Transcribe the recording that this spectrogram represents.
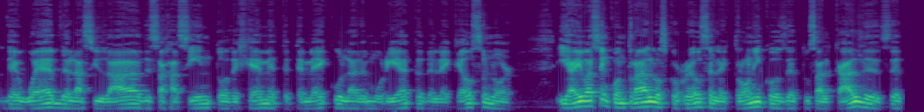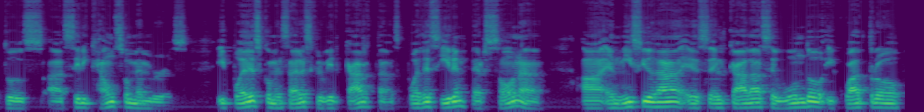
de web de la ciudad de San Jacinto, de Geme, de Temécula, de Murieta, de Lake Elsinore. Y ahí vas a encontrar los correos electrónicos de tus alcaldes, de tus city council members. Y puedes comenzar a escribir cartas. Puedes ir en persona Ah, en mi ciudad es el cada segundo y cuatro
